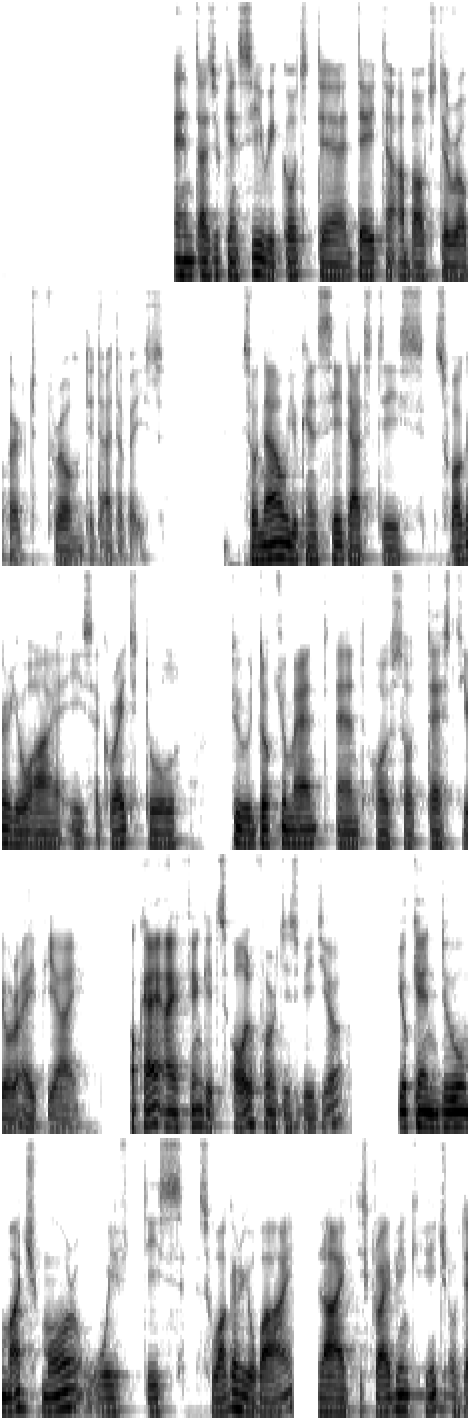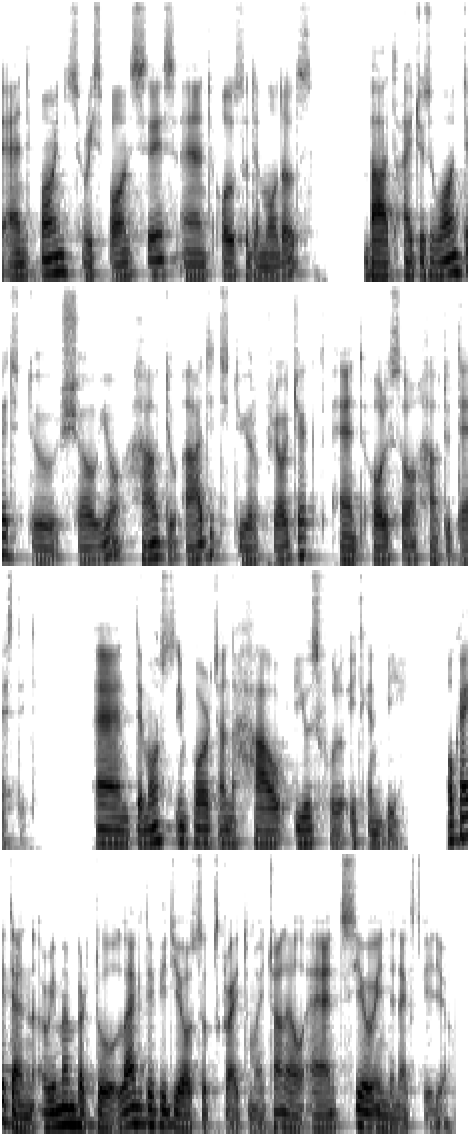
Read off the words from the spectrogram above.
and as you can see, we got the data about the Robert from the database. So now you can see that this Swagger UI is a great tool to document and also test your API. Okay, I think it's all for this video. You can do much more with this Swagger UI, like describing each of the endpoints, responses, and also the models but I just wanted to show you how to add it to your project and also how to test it. And the most important, how useful it can be. Okay then, remember to like the video, subscribe to my channel and see you in the next video.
